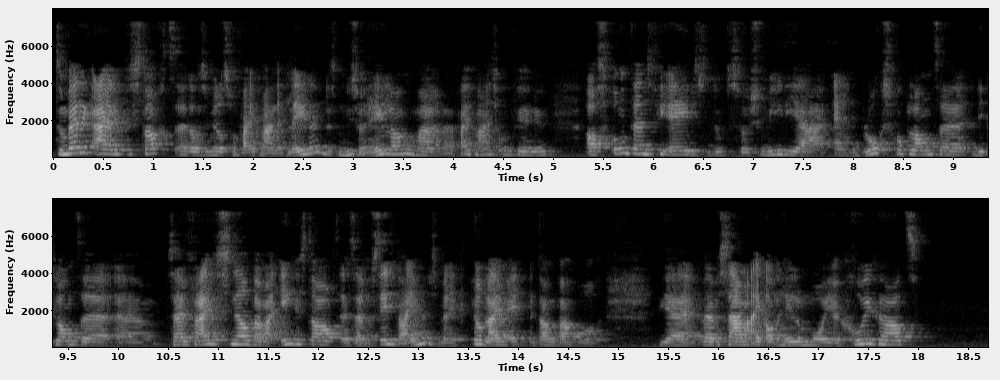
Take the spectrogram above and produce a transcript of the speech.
Toen ben ik eigenlijk gestart, uh, dat is inmiddels van vijf maanden geleden, dus niet zo heel lang, maar uh, vijf maandjes ongeveer nu als content VA, dus ik doe de social media en blogs voor klanten. Die klanten um, zijn vrij snel bij mij ingestapt en zijn nog steeds bij me. Dus daar ben ik heel blij mee en dankbaar voor. We hebben samen eigenlijk al een hele mooie groei gehad.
